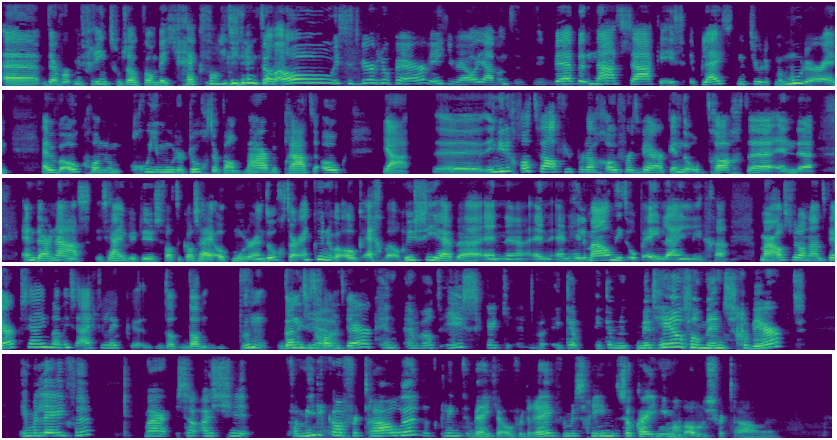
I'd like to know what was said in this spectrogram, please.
Uh, daar wordt mijn vriend soms ook wel een beetje gek van. Die denkt dan, oh, is het weer zover? Weet je wel. Ja, want we hebben naast zaken, is, blijft natuurlijk mijn moeder. En hebben we ook gewoon een goede moeder-dochterband. Maar we praten ook ja, eh, in ieder geval 12 uur per dag over het werk en de opdrachten. En, de, en daarnaast zijn we dus, wat ik al zei, ook moeder en dochter. En kunnen we ook echt wel ruzie hebben en, uh, en, en helemaal niet op één lijn liggen. Maar als we dan aan het werk zijn, dan is eigenlijk, eh, dat, dan, dan, dan is het Ja. gewoon het werk. En, en wat is, kijk, ik heb, ik heb met heel veel mensen gewerkt in mijn leven. Maar zoals je familie kan vertrouwen, dat klinkt een beetje overdreven misschien, zo kan je niemand anders vertrouwen.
